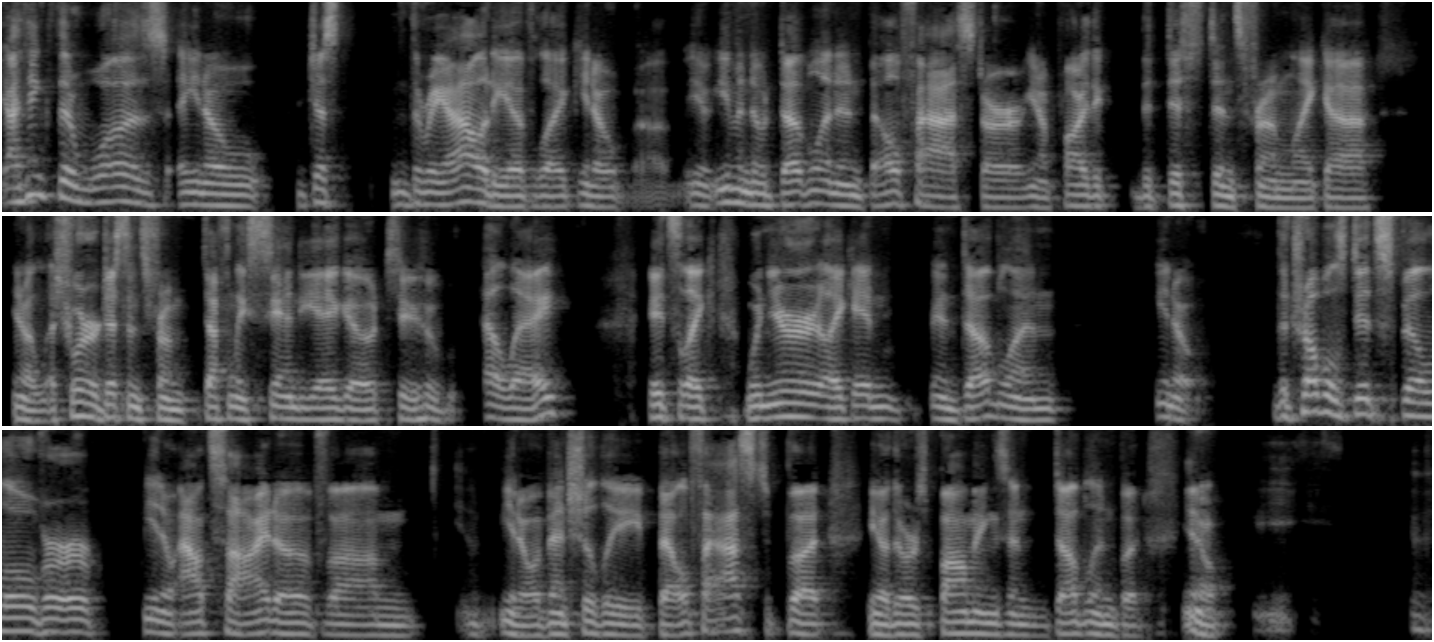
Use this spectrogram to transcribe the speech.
I think there was, you know, just the reality of like you know uh, you know even though Dublin and Belfast are you know probably the, the distance from like a uh, you know a shorter distance from definitely San Diego to LA it's like when you're like in in Dublin you know the troubles did spill over you know outside of um you know eventually Belfast but you know there was bombings in Dublin but you know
